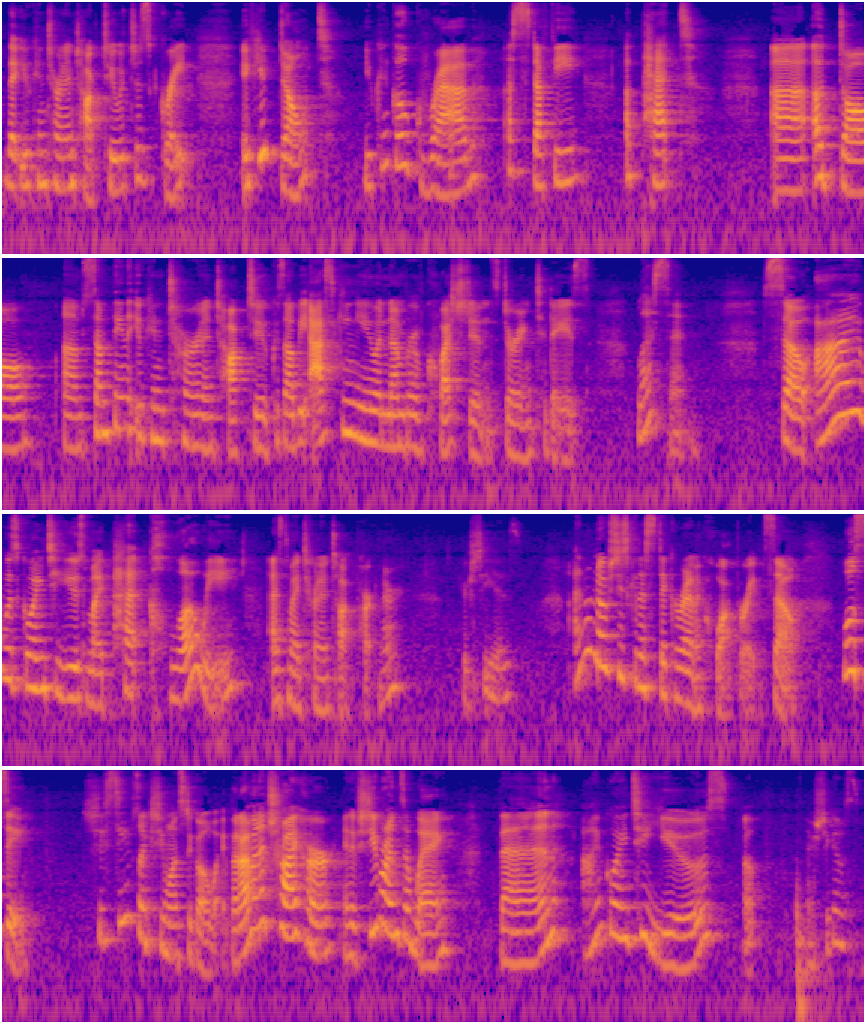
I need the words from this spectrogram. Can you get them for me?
that you can turn and talk to, which is great. If you don't, you can go grab a stuffy, a pet, uh, a doll, um, something that you can turn and talk to because I'll be asking you a number of questions during today's lesson. So I was going to use my pet Chloe as my turn and talk partner. Here she is. I don't know if she's gonna stick around and cooperate, so we'll see. She seems like she wants to go away, but I'm gonna try her, and if she runs away, then I'm going to use, oh, there she goes.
